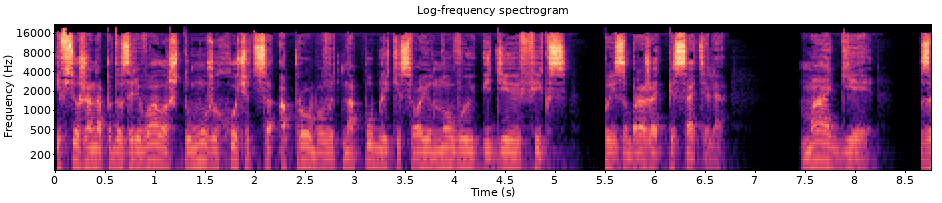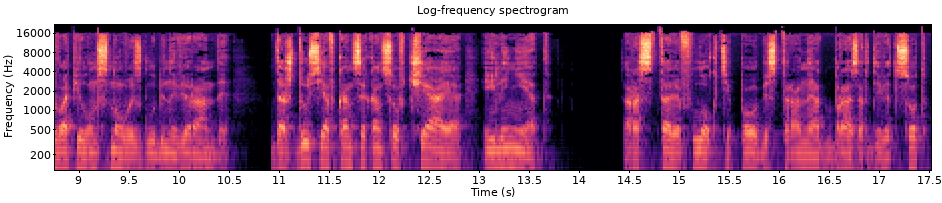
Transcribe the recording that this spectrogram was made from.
И все же она подозревала, что мужу хочется опробовать на публике свою новую идею фикс – поизображать писателя. «Маги!» завопил он снова из глубины веранды. «Дождусь я в конце концов чая или нет?» Расставив локти по обе стороны от Бразер 900,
